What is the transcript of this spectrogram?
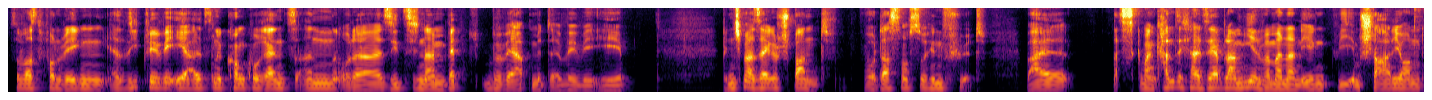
sowas von wegen, er sieht WWE als eine Konkurrenz an oder sieht sich in einem Wettbewerb mit der WWE. Bin ich mal sehr gespannt, wo das noch so hinführt. Weil das, man kann sich halt sehr blamieren, wenn man dann irgendwie im Stadion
